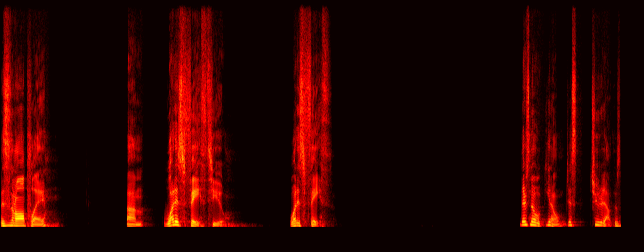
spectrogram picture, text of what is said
this is an all play. Um, what is faith to you? What is faith? There's no, you know, just shoot it out. There's...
